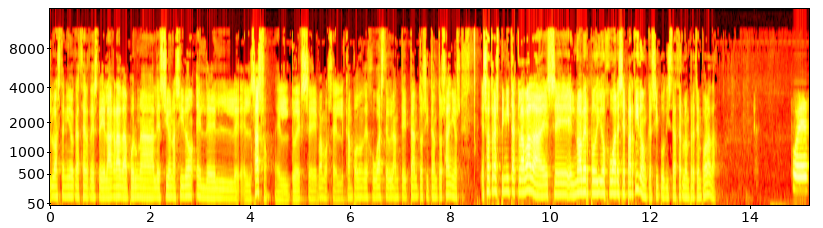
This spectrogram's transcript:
lo has tenido que hacer desde la grada por una lesión, ha sido el del el Saso, el tu ex, eh, vamos, el campo donde jugaste durante tantos y tantos años. ¿Es otra espinita clavada, es el no haber podido jugar ese partido, aunque sí pudiste hacerlo en pretemporada? Pues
